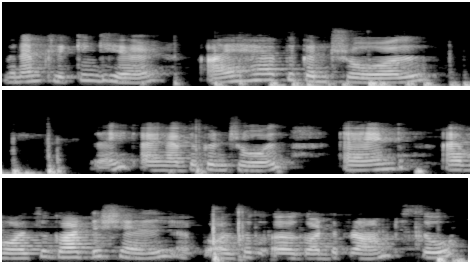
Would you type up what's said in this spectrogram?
when I'm clicking here I have the control right? I have the control and I've also got the shell I've also uh, got the prompt. So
